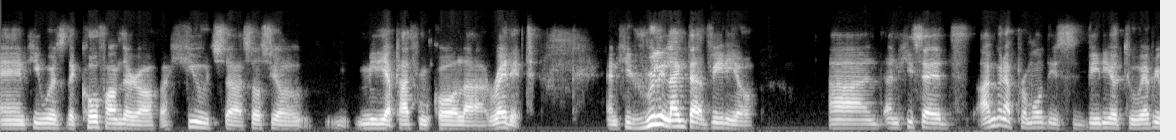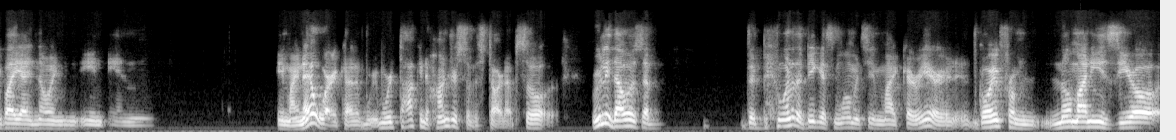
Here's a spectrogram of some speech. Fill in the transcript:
and he was the co-founder of a huge uh, social media platform called uh, Reddit. And he really liked that video, and and he said, "I'm gonna promote this video to everybody I know in in in, in my network." And we're talking to hundreds of startups. So really, that was a the one of the biggest moments in my career, going from no money, zero,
